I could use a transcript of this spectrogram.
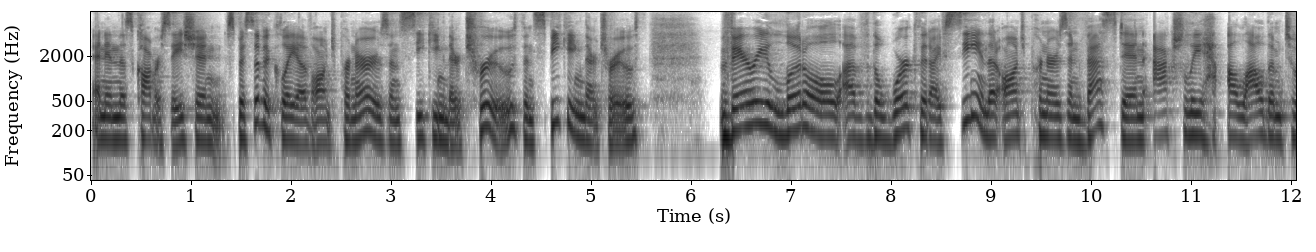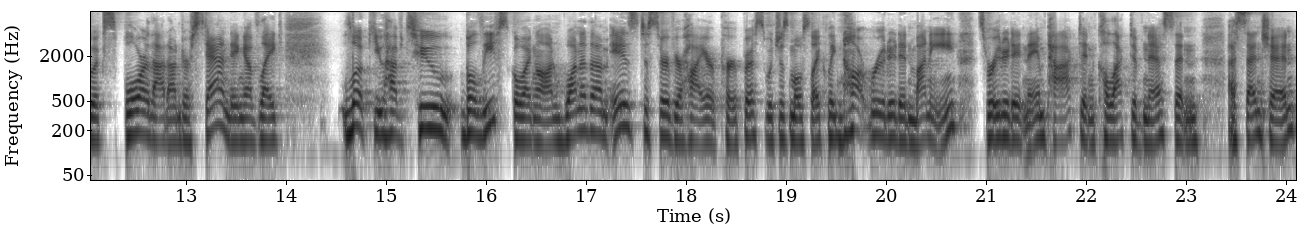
And in this conversation, specifically of entrepreneurs and seeking their truth and speaking their truth, very little of the work that I've seen that entrepreneurs invest in actually allow them to explore that understanding of like, look, you have two beliefs going on. One of them is to serve your higher purpose, which is most likely not rooted in money. It's rooted in impact and collectiveness and ascension.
